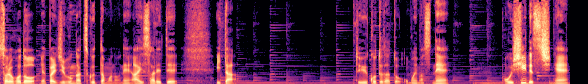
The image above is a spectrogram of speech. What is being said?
それほどやっぱり自分が作ったものをね愛されていたということだと思いますね、うん、美味しいですしね、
